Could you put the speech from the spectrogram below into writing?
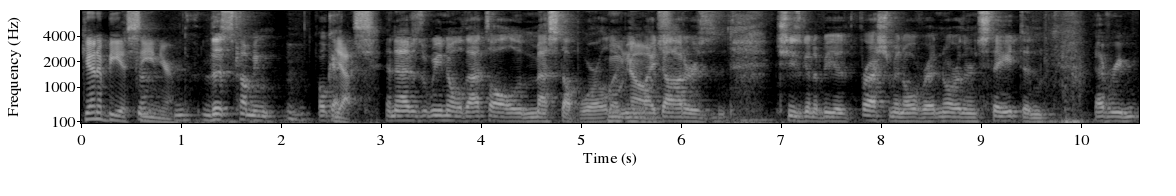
gonna be a senior. This coming. Okay. Yes. And as we know, that's all a messed up world. I Who mean, my daughter's. She's going to be a freshman over at Northern State, and every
